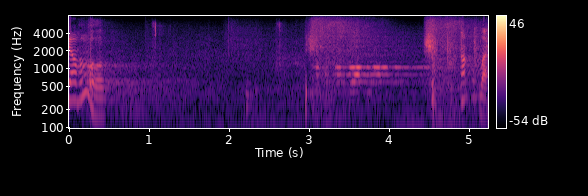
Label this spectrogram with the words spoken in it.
belum. Apa,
